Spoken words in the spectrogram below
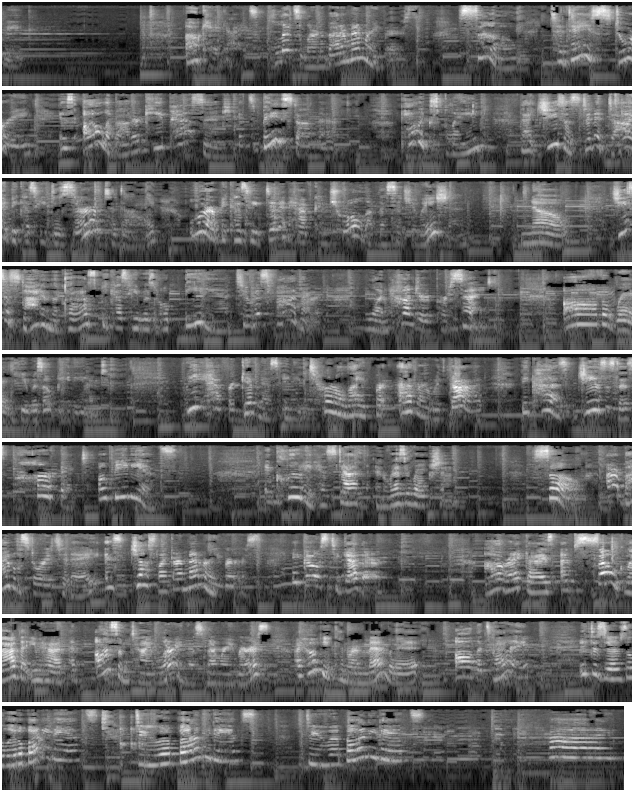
week. Okay, guys, let's learn about our memory verse. So, today's story is all about our key passage. It's based on that. Paul explained that Jesus didn't die because he deserved to die or because he didn't have control of the situation. No, Jesus died on the cross because he was obedient to his Father, 100%. All the way he was obedient. We have forgiveness and eternal life forever with God because Jesus' perfect obedience including his death and resurrection. So, our Bible story today is just like our memory verse. It goes together. Alright guys, I'm so glad that you had an awesome time learning this memory verse. I hope you can remember it all the time. It deserves a little bunny dance. Do a bunny dance. Do a bunny dance. Hi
